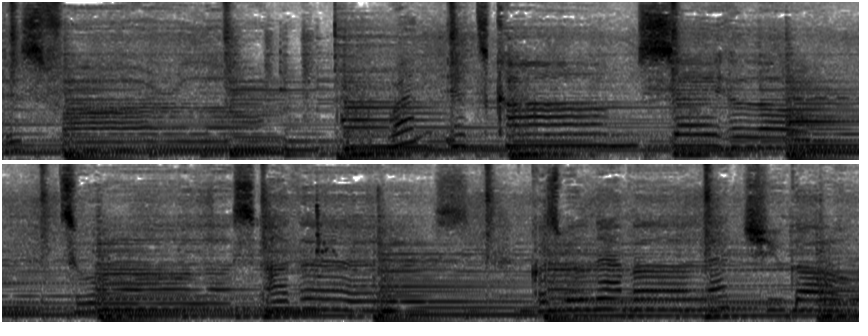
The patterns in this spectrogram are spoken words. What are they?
this far alone. When it comes, say hello to all us others. Cause we'll never let you go.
